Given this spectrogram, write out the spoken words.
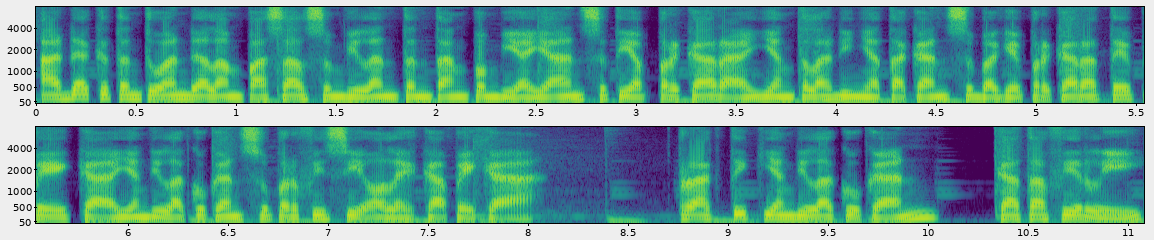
ada ketentuan dalam pasal 9 tentang pembiayaan setiap perkara yang telah dinyatakan sebagai perkara TPK yang dilakukan supervisi oleh KPK. Praktik yang dilakukan, kata Firly,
